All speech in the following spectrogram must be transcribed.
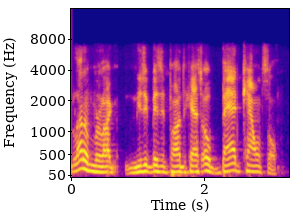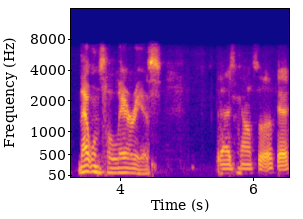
a lot of them are like music business podcast. Oh, Bad Counsel, that one's hilarious. Bad Counsel. Okay,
